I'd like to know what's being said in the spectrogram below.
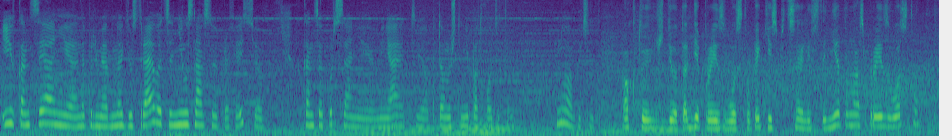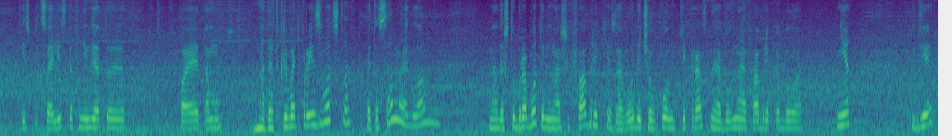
И в конце они, например, многие устраиваются, не узнав свою профессию. В конце курса они меняют ее, потому что не подходит им. Ну, обычно так. А кто их ждет? А где производство? Какие специалисты? Нет у нас производства, и специалистов не готовят. Поэтому надо открывать производство. Это самое главное. Надо, чтобы работали наши фабрики, заводы. Челпон прекрасная обувная фабрика была. Нет. Где?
